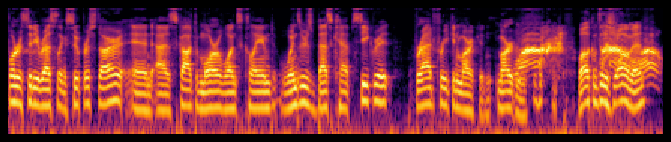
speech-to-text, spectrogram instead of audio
Border City Wrestling superstar, and as Scott D'Amore once claimed, Windsor's best kept secret, Brad freaking Martin. Martin. Wow. Welcome to the show, man. Wow.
